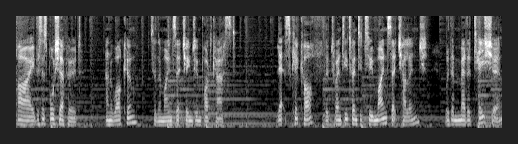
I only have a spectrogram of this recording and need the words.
Hi, this is Paul Shepherd, and welcome to the Mindset Changing Podcast. Let's kick off the 2022 Mindset Challenge with a meditation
